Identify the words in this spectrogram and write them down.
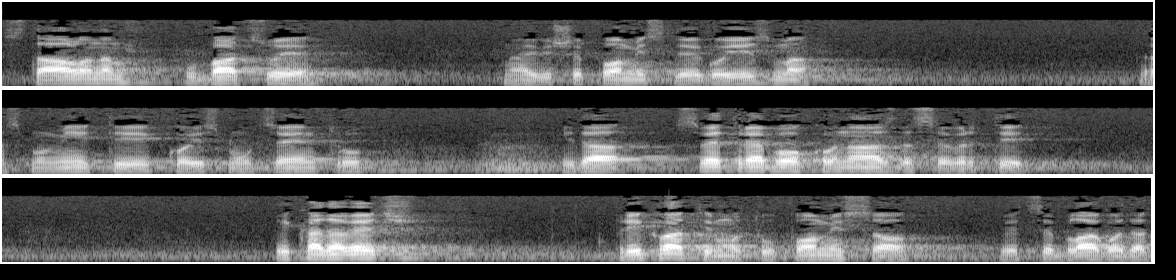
stalno nam ubacuje najviše pomisli egoizma, da smo mi ti koji smo u centru i da sve treba oko nas da se vrti I kada već prihvatimo tu pomisao, već se blagodat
